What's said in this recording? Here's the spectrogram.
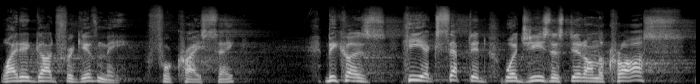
Why did God forgive me? For Christ's sake. Because he accepted what Jesus did on the cross.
